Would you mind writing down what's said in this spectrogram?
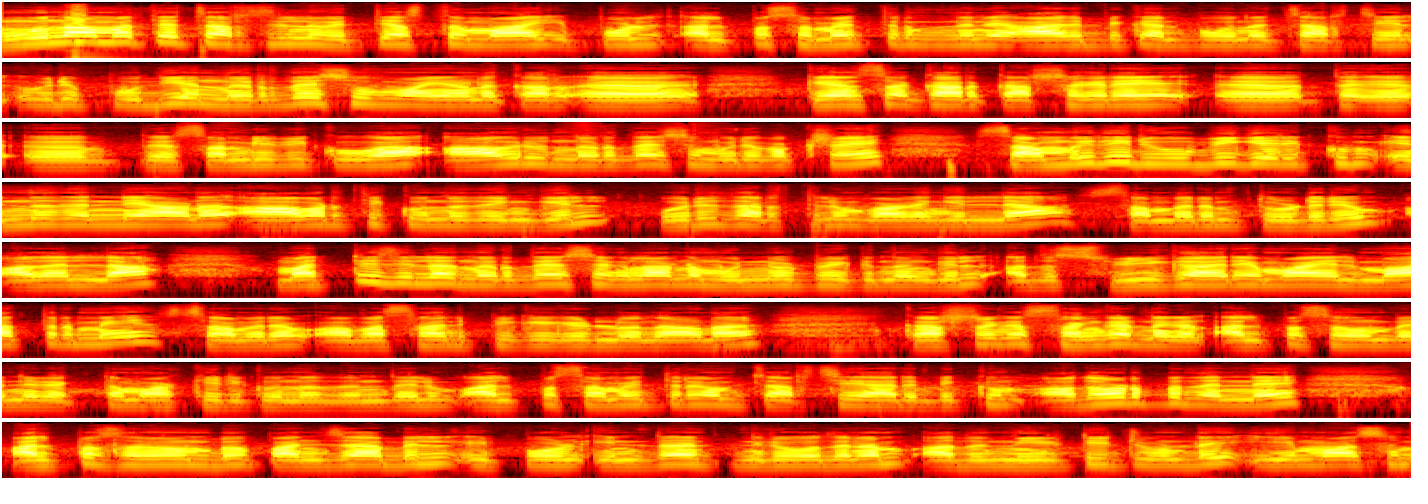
മൂന്നാമത്തെ ചർച്ചയിൽ നിന്ന് വ്യത്യസ്തമായി ഇപ്പോൾ അല്പസമയത്തിന് തന്നെ ആരംഭിക്കാൻ പോകുന്ന ചർച്ചയിൽ ഒരു പുതിയ നിർദ്ദേശവുമായാണ് കേന്ദ്ര സർക്കാർ കർഷകരെ സമീപിക്കുക. ആ ഒരു നിർദ്ദേശം ഒരുപക്ഷെ സമിതി രൂപീകരിക്കും എന്ന് തന്നെയാണ് ആവർത്തിക്കുന്നതെങ്കിൽ ഒരു തരത്തിലും വഴങ്ങില്ല സമരം തുടരും. അതല്ല മറ്റ് ചില നിർദ്ദേശങ്ങളാണ് മുന്നോട്ട് വയ്ക്കുന്നതെങ്കിൽ അത് സ്വീകാര്യമായാൽ മാത്രമേ സമരം അവസാനിപ്പിക്കുകയുള്ളൂ എന്നാണ് കർഷക സംഘടനകൾ അല്പസമയം തന്നെ വ്യക്തമാക്കിയിരിക്കുന്നത്. എന്തായാലും അല്പസമയത്തിനകം ചർച്ച ആരംഭിക്കും. അതോടൊപ്പം തന്നെ അല്പസമയം മുമ്പ് പഞ്ചാബിൽ ഇപ്പോൾ ഇന്റർനെറ്റ് നിരോധനം അത് നീട്ടിയിട്ടുണ്ട്. ഈ മാസം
